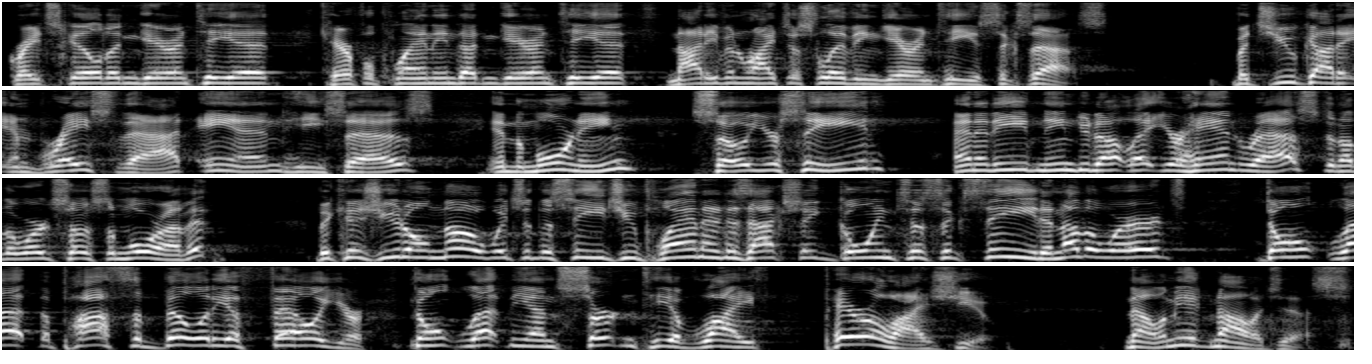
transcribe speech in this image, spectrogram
Great skill doesn't guarantee it. Careful planning doesn't guarantee it. Not even righteous living guarantees success. But you got to embrace that. And he says, in the morning, sow your seed. And at evening, do not let your hand rest. In other words, sow some more of it because you don't know which of the seeds you planted is actually going to succeed. In other words, don't let the possibility of failure, don't let the uncertainty of life paralyze you. Now, let me acknowledge this.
